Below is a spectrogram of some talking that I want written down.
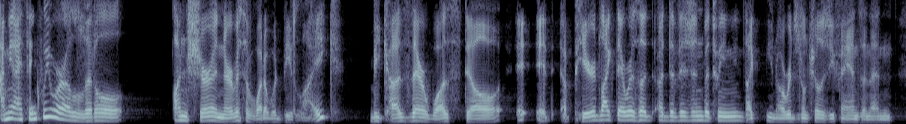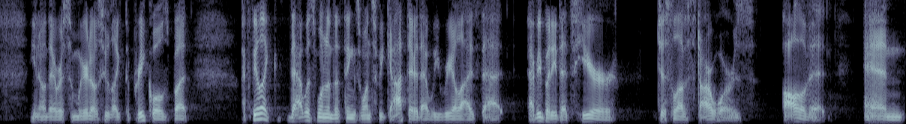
I mean, I think we were a little unsure and nervous of what it would be like because there was still it, it appeared like there was a, a, division between like you know original trilogy fans and then you know there were some weirdos who liked the prequels. But i feel like that was one of the things once we got there that we realized that everybody that's here just loves star wars all of it. And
